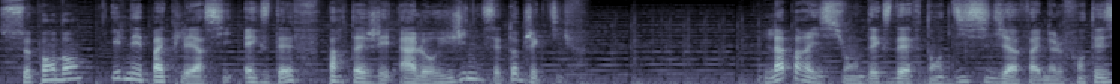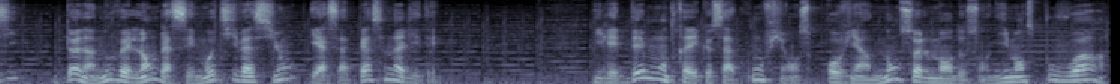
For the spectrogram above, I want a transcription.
Cependant, il n'est pas clair si XDEF partageait à l'origine cet objectif. L'apparition d'XDEF dans Dissidia Final Fantasy donne un nouvel angle à ses motivations et à sa personnalité. il est démontré que sa confiance provient non seulement de son immense pouvoir,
